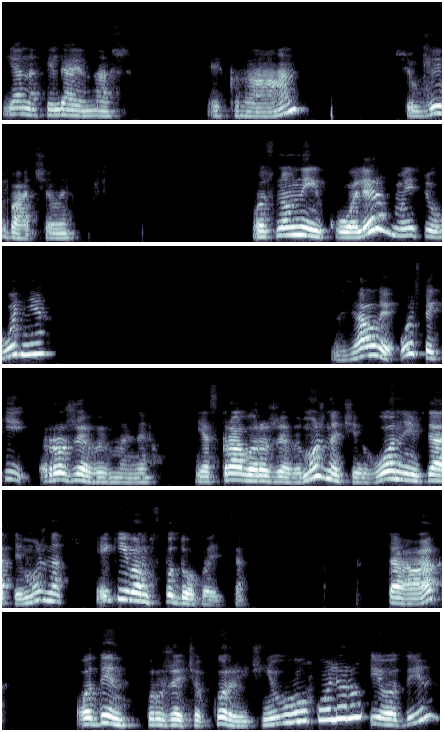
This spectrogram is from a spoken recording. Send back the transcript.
я нахиляю наш екран, щоб ви бачили. Основний колір ми сьогодні взяли ось такий рожевий в мене, яскраво рожевий. Можна червоний взяти, можна, який вам сподобається. Так, один кружечок коричневого кольору і один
